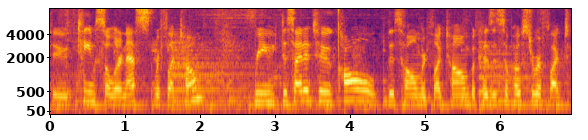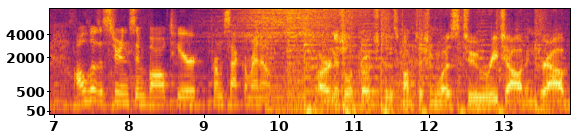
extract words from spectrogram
to Team Solar NEST Reflect Home. We decided to call this home Reflect Home because it's supposed to reflect all of the students involved here from Sacramento. Our initial approach to this competition was to reach out and grab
